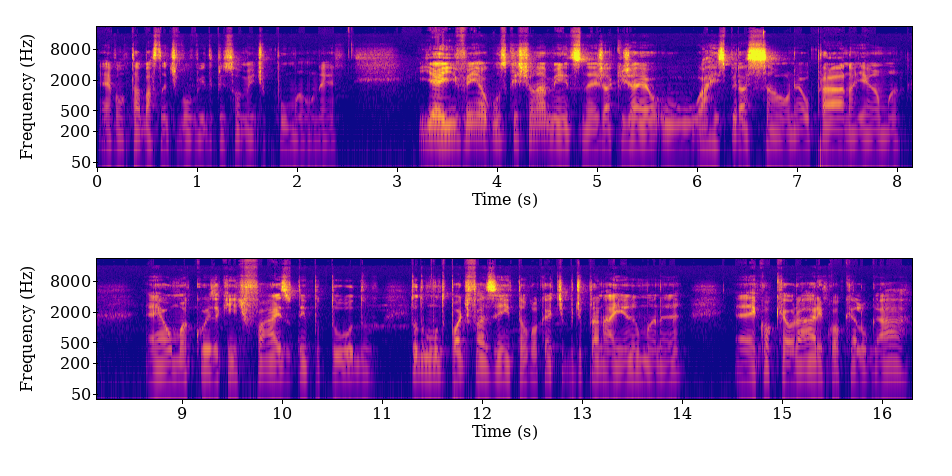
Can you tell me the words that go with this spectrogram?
é, vão estar bastante envolvidos, principalmente o pulmão, né? E aí vem alguns questionamentos, né? Já que já é o, a respiração, né? O pranayama é uma coisa que a gente faz o tempo todo. Todo mundo pode fazer, então, qualquer tipo de pranayama, né? É, em qualquer horário, em qualquer lugar.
